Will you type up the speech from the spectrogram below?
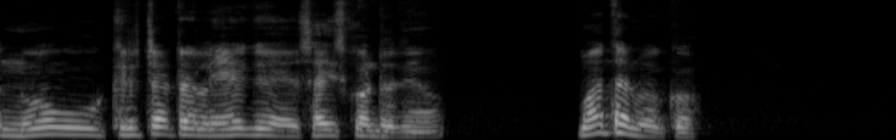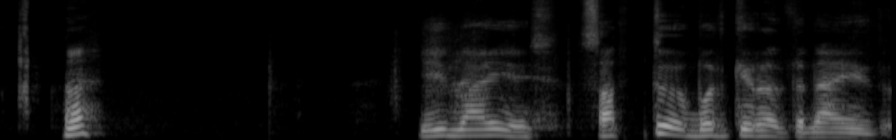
ನೋವು ಕಿರ್ಚಾಟ ಹೇಗೆ ಸಹಿಸ್ಕೊಂಡ್ರಿ ನೀವು? ಮಾತಾಡ್ಬೇಕು. ಹಾ? ಈ ನಾಯಿ ಸತ್ತು ಬದುಕಿರೋಂಥ ನಾಯಿ ಇದು.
